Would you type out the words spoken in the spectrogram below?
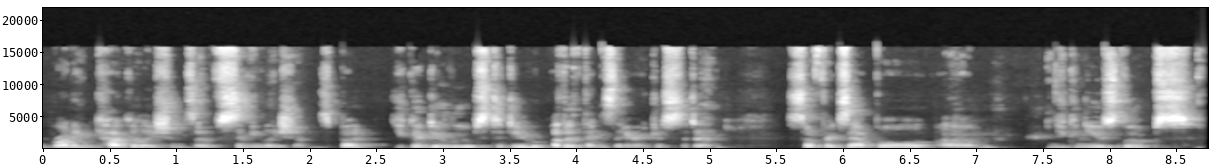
running calculations of simulations, but you can do loops to do other things that you're interested in. So for example, um, you can use loops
